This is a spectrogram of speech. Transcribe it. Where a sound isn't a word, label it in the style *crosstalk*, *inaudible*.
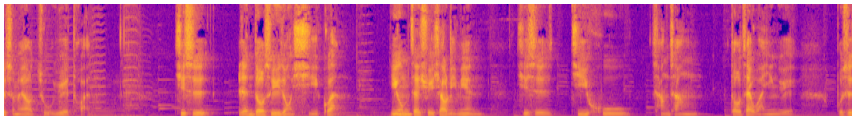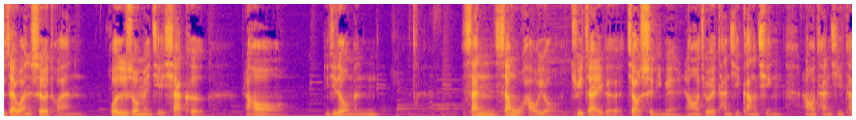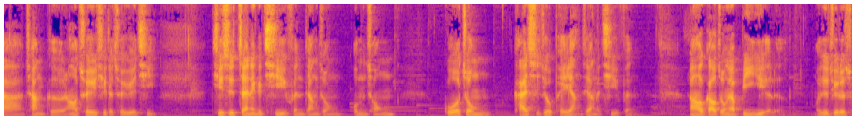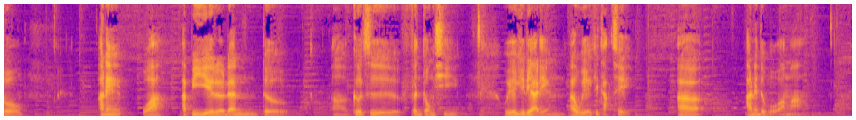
为什么要组乐团？其实人都是一种习惯，因为我们在学校里面，其实几乎常常都在玩音乐，不是在玩社团，或者是说每节下课，然后你记得我们三三五好友聚在一个教室里面，然后就会弹起钢琴，然后弹吉他、唱歌，然后吹乐器的吹乐器。其实，在那个气氛当中，我们从国中开始就培养这样的气氛，然后高中要毕业了，我就觉得说，阿呢，哇，啊毕业了，咱的啊各自分东西，我要去俩零，啊我要去读册，啊安尼都无啊嘛，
